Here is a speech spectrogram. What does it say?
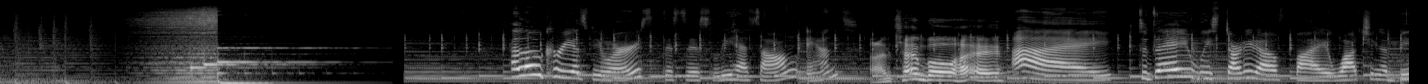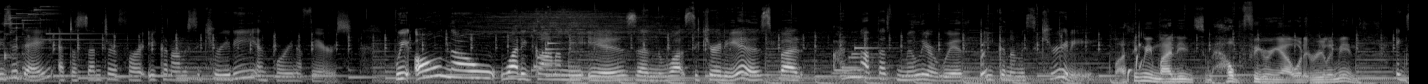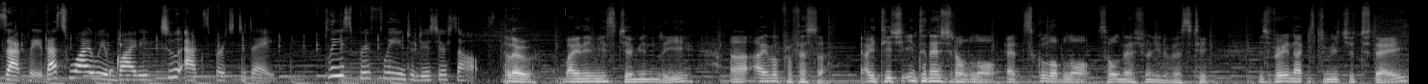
Hello, Korea's viewers. This is Lee Hae-sung and I'm Chambo. Hi. Hi. Today we started off by watching a busy day at the Center for Economic Security and Foreign Affairs. We all know what economy is and what security is, but I'm not that familiar with economic security. I think we might need some help figuring out what it really means. Exactly. That's why we invited two experts today. Please briefly introduce yourself. Hello, my name is Jaemin Lee. Uh, I'm a professor. I teach international law at School of Law, Seoul National University. It's very nice to meet you today.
